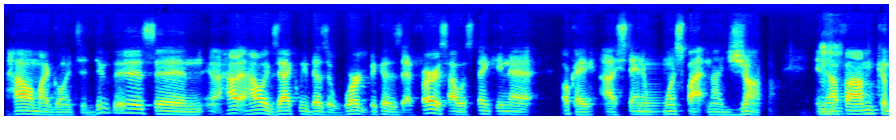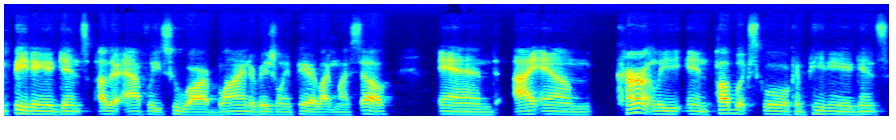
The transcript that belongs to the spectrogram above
how am I going to do this? And how, how exactly does it work? Because at first I was thinking that, okay, I stand in one spot and I jump. And mm-hmm. if I'm competing against other athletes who are blind or visually impaired like myself, and I am currently in public school competing against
